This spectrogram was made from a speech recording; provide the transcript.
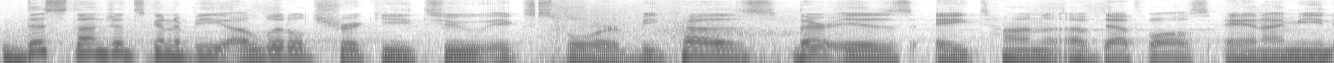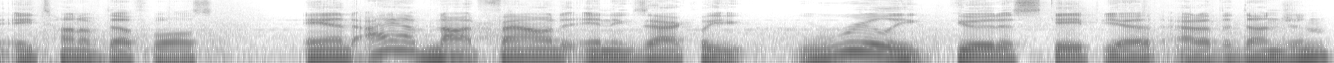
this dungeon's going to be a little tricky to explore because there is a ton of death walls and I mean a ton of death walls and I have not found an exactly really good escape yet out of the dungeon.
